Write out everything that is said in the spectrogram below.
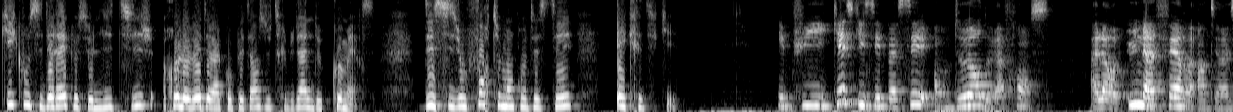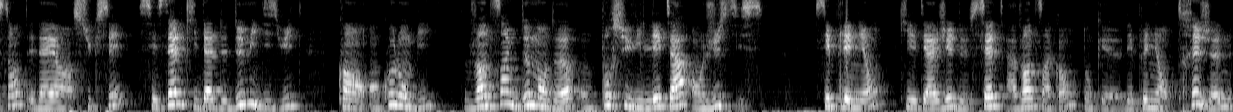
qui considérait que ce litige relevait de la compétence du tribunal de commerce. Décision fortement contestée et critiquée. Et puis, qu'est-ce qui s'est passé en dehors de la France? Alors, une affaire intéressante, et d'ailleurs un succès, c'est celle qui date de 2018, quand en Colombie, 25 demandeurs ont poursuivi l'État en justice. Ces plaignants, qui étaient âgés de 7 à 25 ans, donc euh, des plaignants très jeunes,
